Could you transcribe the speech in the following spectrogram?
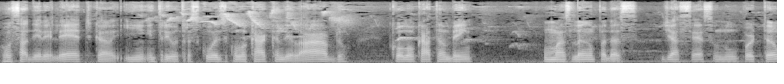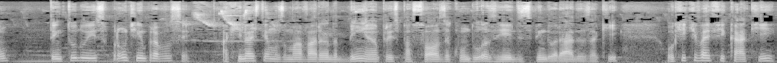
roçadeira elétrica e entre outras coisas, colocar candelabro, colocar também umas lâmpadas de acesso no portão, tem tudo isso prontinho para você. Aqui nós temos uma varanda bem ampla e espaçosa com duas redes penduradas aqui. O que, que vai ficar aqui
